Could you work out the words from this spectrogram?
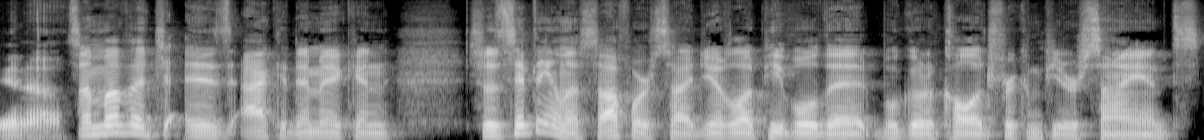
you know? Some of it is academic and so the same thing on the software side you have a lot of people that will go to college for computer science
